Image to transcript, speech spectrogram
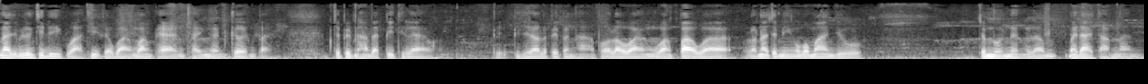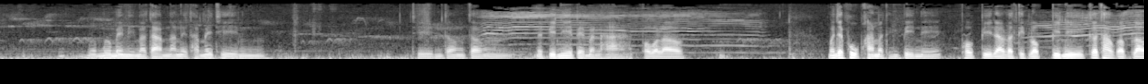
น่าจะเป็นเรื่องที่ดีกว่า ที่จะวางวางแผนใช้เงินเกินไป จะเป็นปัญหาแบบปีที่แล้วปปีที่แล้วเราเป็นปัญหา เพราะเราวางวางเป้าว่า เราน่าจะมีงบประมาณอยู่จำนวนหนึ่งแล้วไม่ได้ตามนั้น เมื่อเมื่อไม่มีมาตามนั้นเนี่ยทำให้ทีม ทีมต้องต้องในปีนี้เป็นปัญหา เพราะว่าเรา มันจะผูกพันมาถึงปีนี้ เพราะปีแล้วเราติดลบปีนี้ก็เท่ากับเรา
